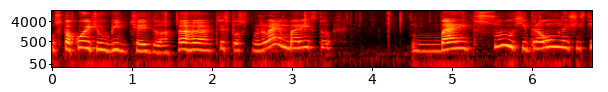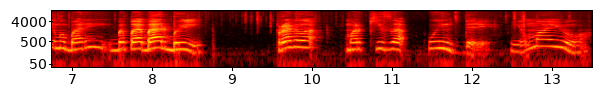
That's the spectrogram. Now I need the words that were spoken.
Успокоить и убить, часть 2. Ага, три способа. Выживаем баристу. Баритсу, хитроумная система бори... борьбы. Правила маркиза Уинсбери. Ё-моё.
